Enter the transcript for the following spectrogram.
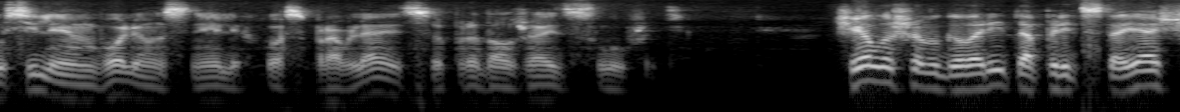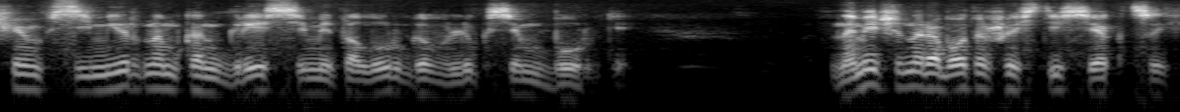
Усилием воли он с ней легко справляется, продолжает слушать. Челышев говорит о предстоящем Всемирном конгрессе металлургов в Люксембурге. Намечена работа шести секций.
